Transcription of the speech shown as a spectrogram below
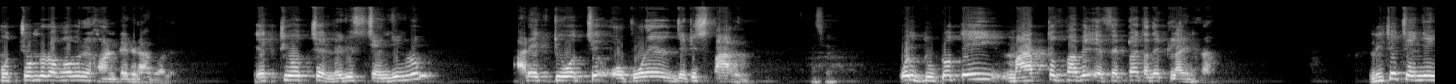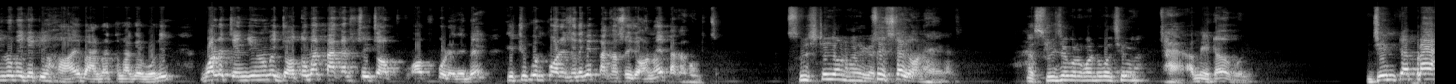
প্রচণ্ড রকমের হন্টেড এরা বলে। একটি হচ্ছে লেডিস চেঞ্জিং রুম আর একটি হচ্ছে ওপরের যেটি স্পা রুম আচ্ছা। ওই দুটোতেই মারাত্মকভাবে এফেক্ট হয় তাদের ক্লায়েন্টরা নিচে চেঞ্জিং রুমে যেটি হয় বারবার তোমাকে বলি বলে চেঞ্জিং রুমে যতবার পাকার সুইচ অফ অফ করে দেবে কিছুক্ষণ পরে এসে দেখবে পাকা সুইচ অন হয়ে পাকা ঘুরছে। সুইচটাই অন হয়ে গেছে? সুইচটাই অন হয়ে গেছে। সুইচে কোনো গন্ডগোল ছিল না? হ্যাঁ আমি এটাও বলি। জিমটা প্রায়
